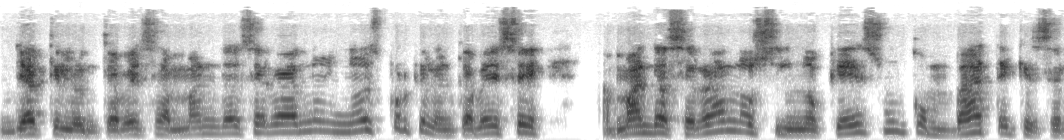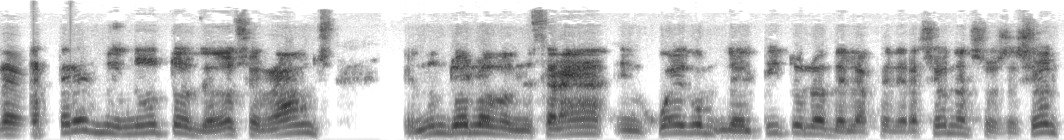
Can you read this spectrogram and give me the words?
ya que lo encabeza Amanda Serrano, y no es porque lo encabece Amanda Serrano, sino que es un combate que será tres minutos de 12 rounds, en un duelo donde estará en juego del título de la Federación, Asociación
